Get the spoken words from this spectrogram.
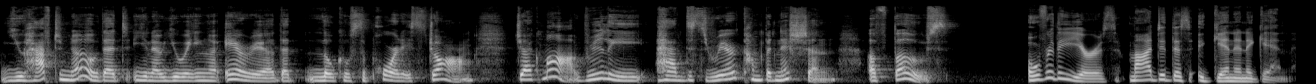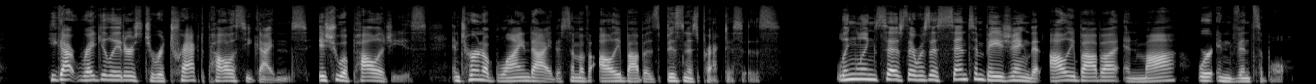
you have to know that you know you're in an area that local support is strong. Jack ma really had this rare combination of both. Over the years ma did this again and again he got regulators to retract policy guidance, issue apologies, and turn a blind eye to some of Alibaba's business practices. Lingling says there was a sense in Beijing that Alibaba and Ma were invincible.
